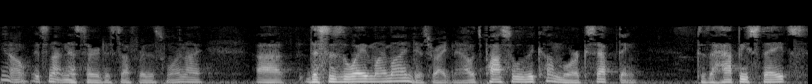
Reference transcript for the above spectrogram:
you know, it's not necessary to suffer this one. I, uh, this is the way my mind is right now. It's possible to become more accepting to the happy states,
